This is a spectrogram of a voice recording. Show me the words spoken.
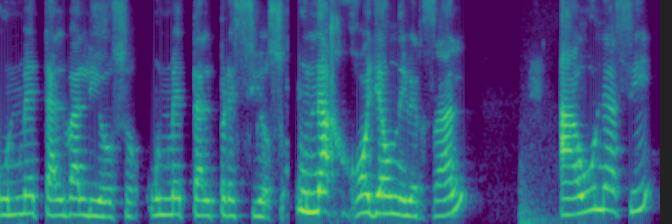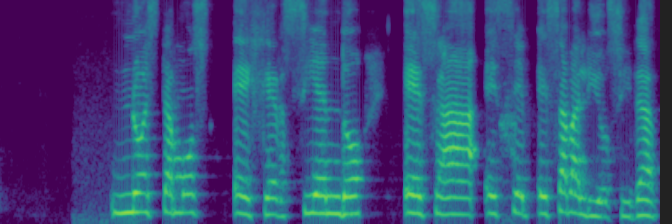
un metal valioso, un metal precioso, una joya universal, aún así no estamos ejerciendo esa, esa valiosidad,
